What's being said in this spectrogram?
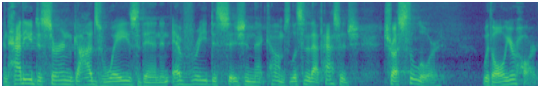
and how do you discern God's ways then in every decision that comes? Listen to that passage. Trust the Lord with all your heart.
